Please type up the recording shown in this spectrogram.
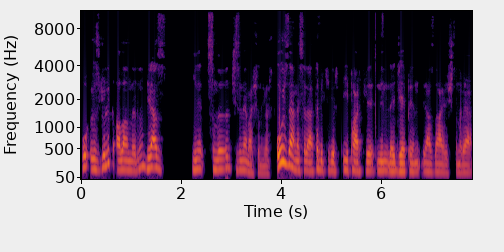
o özgürlük alanlarının biraz yine sınırın çizilmeye başlanıyor. O yüzden mesela tabii ki bir İyi Parti'nin ile CHP'nin biraz daha ayrıştığını veya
